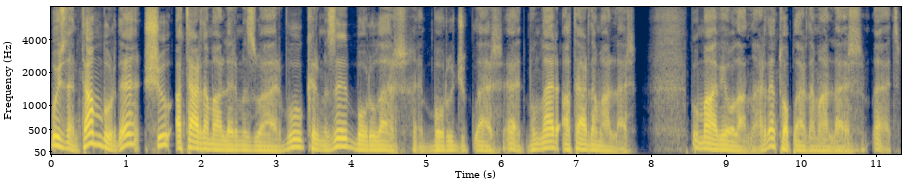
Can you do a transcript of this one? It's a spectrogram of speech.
Bu yüzden tam burada şu atar damarlarımız var, bu kırmızı borular, borucuklar, evet bunlar atar damarlar. Bu mavi olanlar da toplar damarlar, evet.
